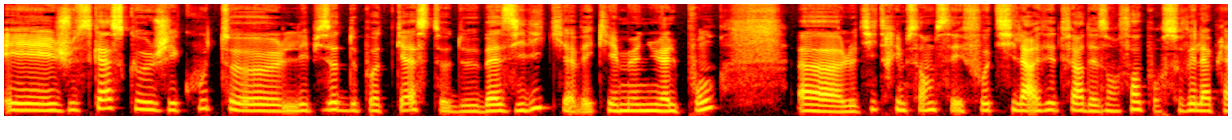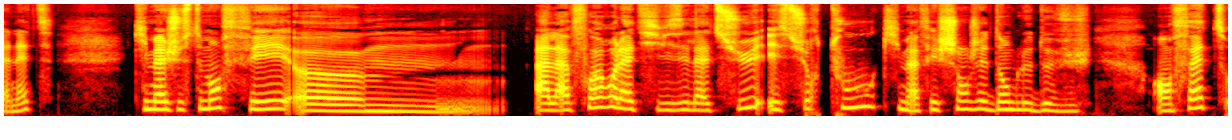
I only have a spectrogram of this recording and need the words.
et jusqu'à ce que j'écoute, l'épisode de podcast de Basilic avec Emmanuel Pont. le titre, il me semble, c'est «Faut-il arrêter de faire des enfants pour sauver la planète?» qui m'a justement fait à la fois relativiser là-dessus et surtout qui m'a fait changer d'angle de vue. En fait,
